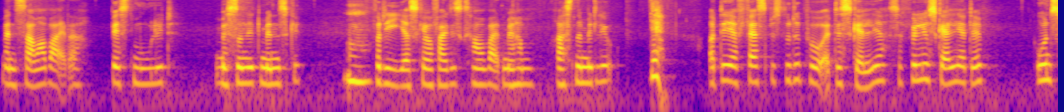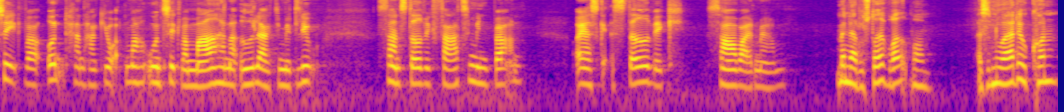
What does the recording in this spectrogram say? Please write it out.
man samarbejder bedst muligt med sådan et menneske. Mm. Fordi jeg skal jo faktisk samarbejde med ham resten af mit liv. ja, Og det er jeg fast besluttet på, at det skal jeg. Selvfølgelig skal jeg det. Uanset hvor ondt han har gjort mig, uanset hvor meget han har ødelagt i mit liv, så er han stadigvæk far til mine børn. Og jeg skal stadigvæk samarbejde med ham. Men er du stadig vred på ham? Altså nu er det jo kun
